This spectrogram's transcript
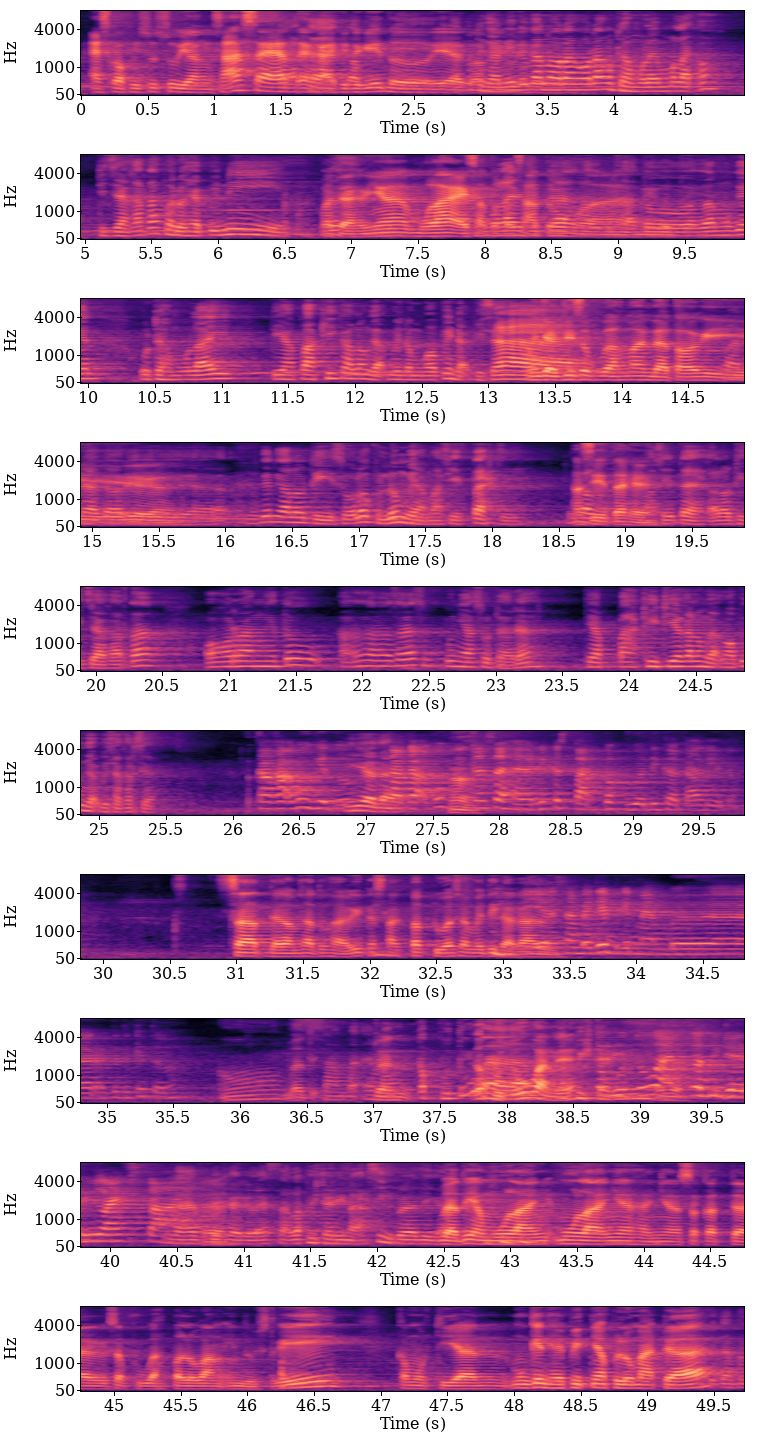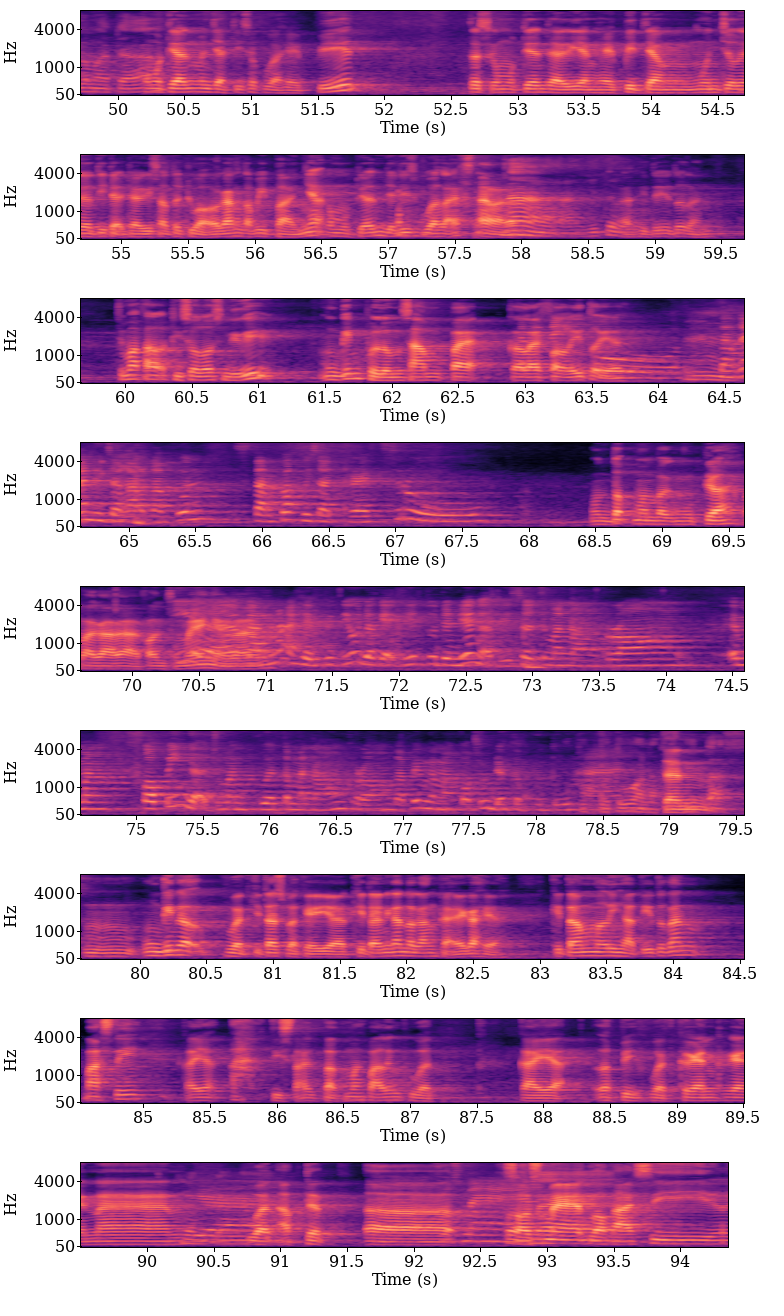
es kopi susu yang saset, yang kayak Saset, gitu-gitu ya Tapi dengan itu kan orang-orang udah mulai mulai oh di Jakarta baru happy ini. pada akhirnya mulai satu mulai persatu juga mulai satu persatu. gitu. Lah mungkin udah mulai tiap pagi kalau nggak minum kopi nggak bisa. menjadi sebuah mandatori, mandatori. iya kan? ya. Mungkin kalau di Solo belum ya masih teh sih. Ini Masih kalau- teh ya? Masih teh. Kalau di Jakarta orang itu eh, saya punya saudara tiap pagi dia kalau nggak ngopi nggak bisa kerja. kakakku gitu Iya kan? kakakku bisa sehari ke Starbucks dua tiga kali tuh saat dalam satu hari ke Starbucks 2 sampai tiga kali iya sampai dia bikin member gitu gitu oh berarti Sampai dan kebutuhan. kebutuhan ya Lebih dari kebutuhan lebih dari lifestyle lebih dari lifestyle, lebih dari nasi berarti kan. berarti yang mulanya mulanya hanya sekedar sebuah peluang industri kemudian mungkin habitnya belum ada Kita belum ada. kemudian menjadi sebuah habit terus kemudian dari yang habit yang munculnya tidak dari satu dua orang tapi banyak kemudian menjadi sebuah lifestyle Nah, gitu. Nah, gitu itu kan cuma kalau di Solo sendiri mungkin belum sampai ke level Seperti itu ya. bahkan di Jakarta pun Starbucks bisa drive thru untuk mempermudah para konsumennya iya kan? karena habitnya udah kayak gitu. Dan dia nggak bisa cuma nongkrong. Emang kopi nggak cuma buat temen nongkrong tapi memang kopi udah kebutuhan. Kebutuhan dan aktivitas. mm, mungkin kalau buat kita sebagai ya kita ini kan orang daerah ya. Kita melihat itu kan pasti kayak ah di Starbucks mah paling buat kayak lebih buat keren-kerenan Iya. buat update uh, Sosmed. sosmed lokasi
